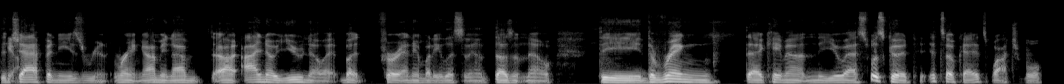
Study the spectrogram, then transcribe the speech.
The yeah. Japanese ring. I mean, I'm uh, I know you know it, but for anybody listening that doesn't know, the the ring that came out in the US was good. It's okay, it's watchable.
